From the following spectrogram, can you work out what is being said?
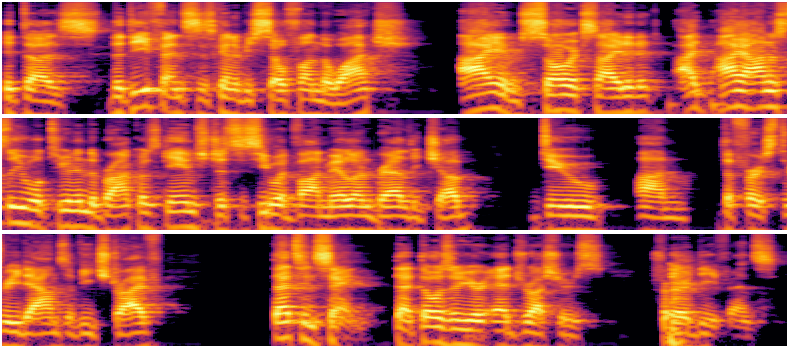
It does. The defense is going to be so fun to watch. I am so excited. I, I honestly will tune in the Broncos games just to see what Von Miller and Bradley Chubb do on the first three downs of each drive. That's insane. That those are your edge rushers for a defense.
